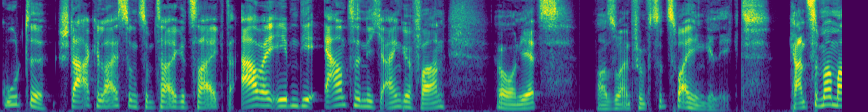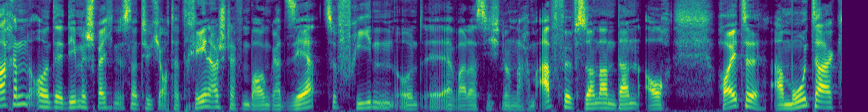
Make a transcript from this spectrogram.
Gute, starke Leistung zum Teil gezeigt, aber eben die Ernte nicht eingefahren. Ja, und jetzt mal so ein 5 zu 2 hingelegt. Kannst du mal machen und äh, dementsprechend ist natürlich auch der Trainer Steffen Baumgart sehr zufrieden und äh, er war das nicht nur nach dem Abpfiff, sondern dann auch heute am Montag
